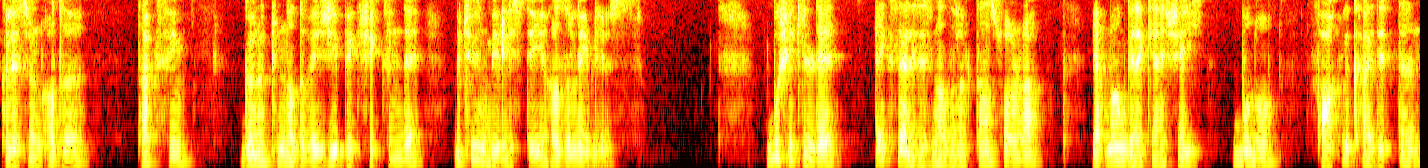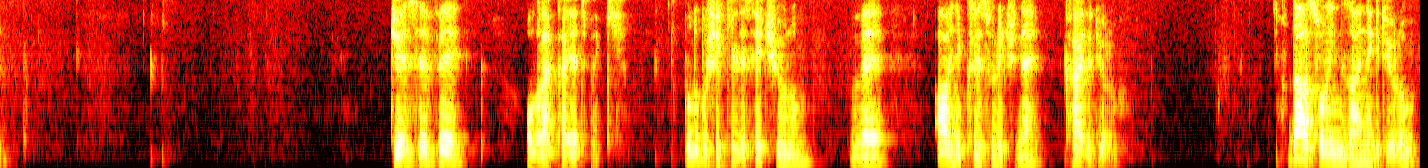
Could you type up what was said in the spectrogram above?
klasörün adı, Taksim, görüntünün adı ve JPEG şeklinde bütün bir listeyi hazırlayabiliriz. Bu şekilde Excel listesini hazırladıktan sonra yapmam gereken şey bunu farklı kaydetten CSV olarak kaydetmek. Bunu bu şekilde seçiyorum ve aynı klasörün içine kaydediyorum. Daha sonra InDesign'a gidiyorum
